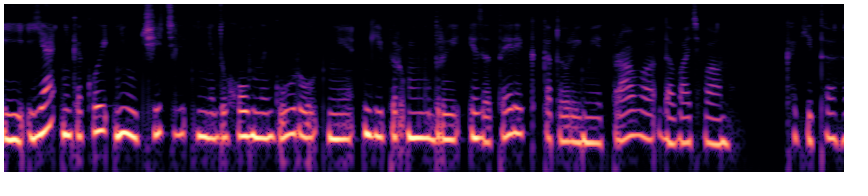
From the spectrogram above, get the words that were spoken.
И я никакой не учитель, не духовный гуру, не гипермудрый эзотерик, который имеет право давать вам какие-то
